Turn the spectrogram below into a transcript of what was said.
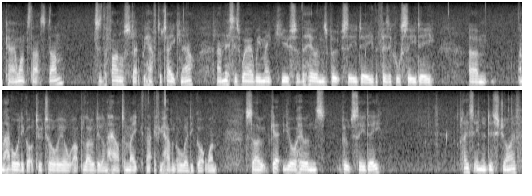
Okay, once that's done, this is the final step we have to take now, and this is where we make use of the Hiren's Boot CD, the physical CD, um, and I have already got a tutorial uploaded on how to make that if you haven't already got one. So get your Hiren's Boot CD, place it in your disk drive,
